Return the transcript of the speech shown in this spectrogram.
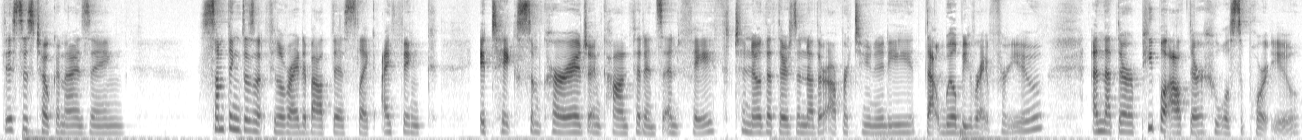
this is tokenizing something doesn't feel right about this like i think it takes some courage and confidence and faith to know that there's another opportunity that will be right for you and that there are people out there who will support you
